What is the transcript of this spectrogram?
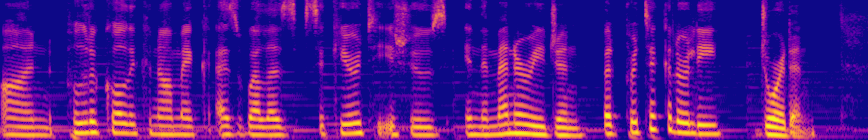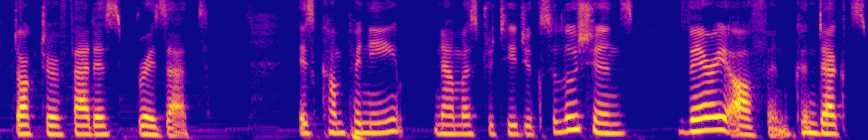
on political, economic, as well as security issues in the MENA region, but particularly Jordan, Dr. Fares Braizat. His company, NAMA Strategic Solutions, very often conducts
